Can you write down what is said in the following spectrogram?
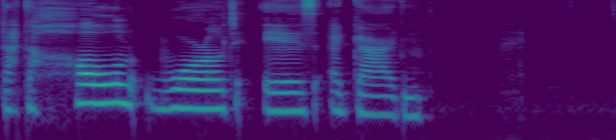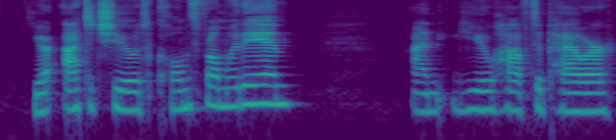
that the whole world is a garden. Your attitude comes from within, and you have the power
